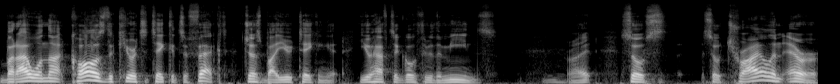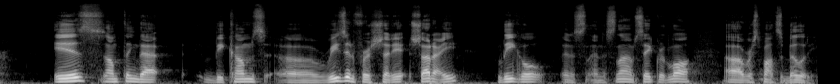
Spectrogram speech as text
but I will not cause the cure to take its effect just by you taking it. You have to go through the means. Right? So, so trial and error is something that becomes a reason for shari, shari legal, and Islam, sacred law, uh, responsibility.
